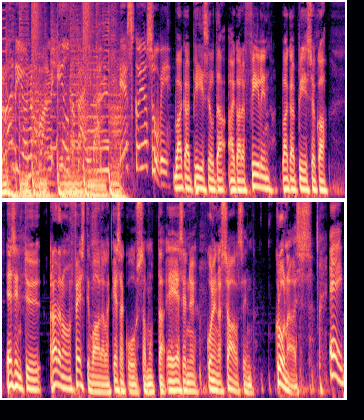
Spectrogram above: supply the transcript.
Radio Novan iltapäivä. Suvi. Black Eyed Peasilta I Got a Feeling. Black Eyed Peas, joka esiintyy Radanovan festivaaleilla kesäkuussa, mutta ei esiinny kuningas Charlesin kruunaisessa. Ei,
